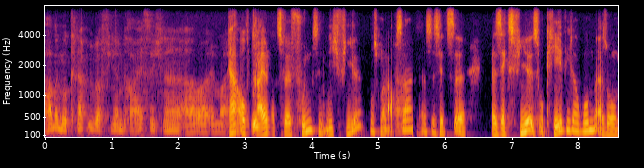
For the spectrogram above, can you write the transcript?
Arme nur knapp über 34, ne? aber immerhin. Ja, auch 312 Pfund sind nicht viel, muss man auch ja. sagen. Das ist jetzt, äh, 6,4 ist okay wiederum. Also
